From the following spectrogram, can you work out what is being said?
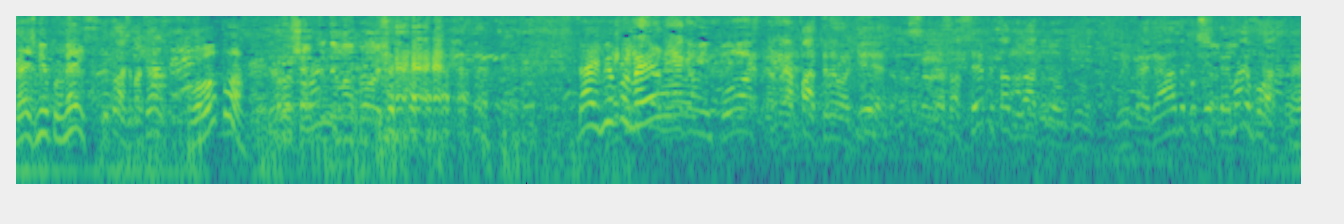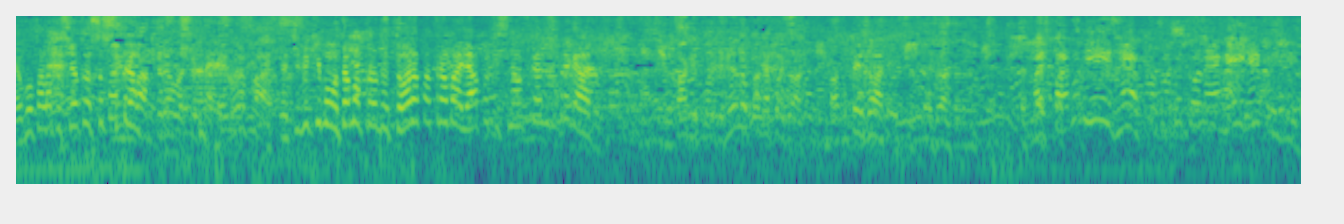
10 mil por mês? Você acha bacana? Opa! Projeto demagógico. 10 mil por mês? Nega o imposto. Quem é patrão aqui, é só sempre está do lado do, do- do empregado porque tem mais votos. Né? Eu vou falar pro senhor que eu sou patrão. patrão aqui também não é fácil. Eu tive que montar uma produtora para trabalhar, porque senão eu ficava desempregado. Paga imposto de renda ou paga PJ? Pago PJ. PJ, né? Mas pago NIS, né? Pago produtor, né? MEI, né, presidente?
